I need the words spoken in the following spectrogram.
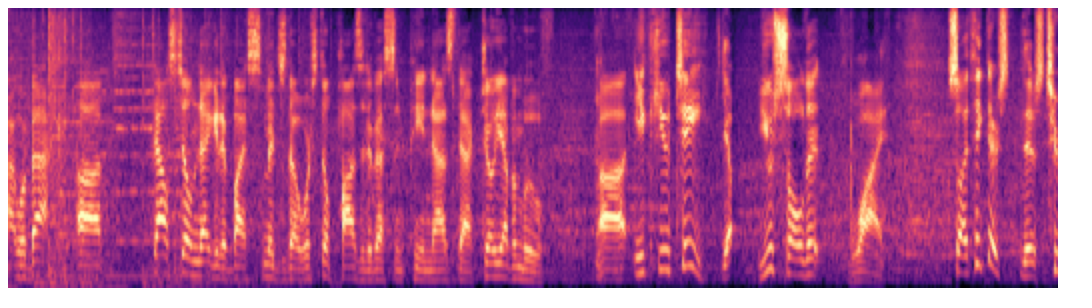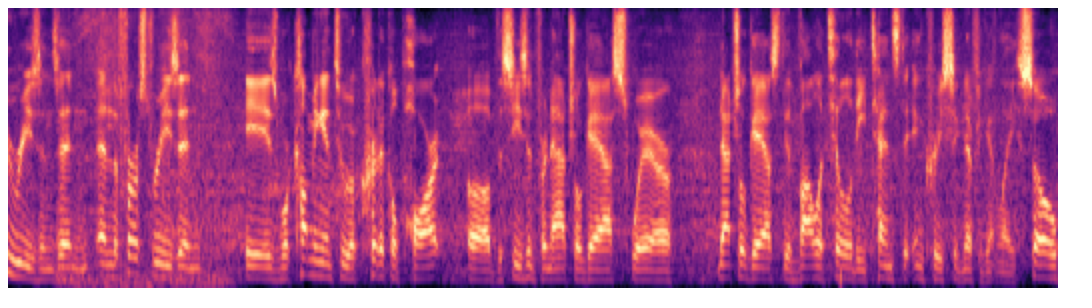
Right, we're back. Uh, Dow's still negative by a smidge, though. We're still positive S&P and Nasdaq. Joe, you have a move. Uh, EQT. Yep. You sold it. Why? So I think there's there's two reasons, and and the first reason is we're coming into a critical part of the season for natural gas where natural gas the volatility tends to increase significantly. So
